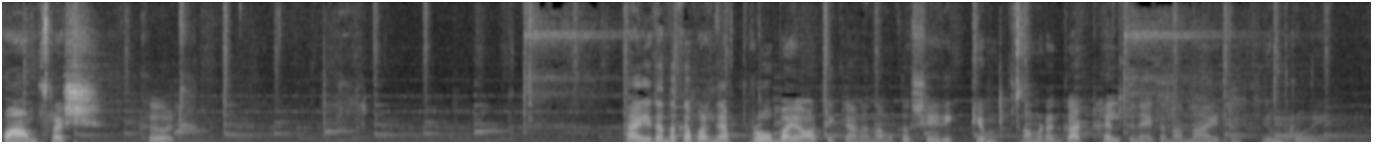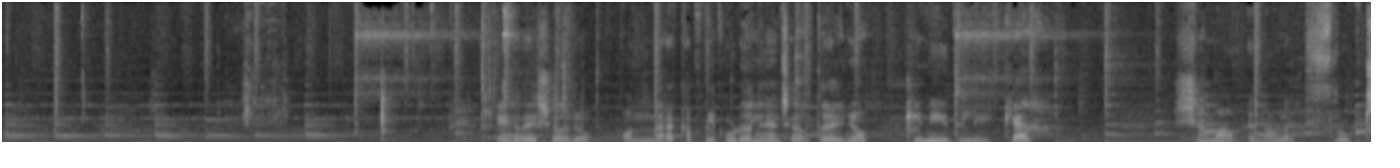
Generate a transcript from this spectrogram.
ഫാം ഫ്രഷ് കേർഡ് തൈരെന്നൊക്കെ പറഞ്ഞാൽ പ്രോബയോട്ടിക് ആണ്. നമുക്ക് ശരിക്കും നമ്മുടെ ഗട്ട് ഹെൽത്തിനെയൊക്കെ നന്നായിട്ട് ഇമ്പ്രൂവ് ചെയ്യും. ഏകദേശം ഒരു ഒന്നര കപ്പിൽ കൂടുതൽ ഞാൻ ചേർത്ത് കഴിഞ്ഞു. ഇനി ഇതിലേക്ക് ഷമാം എന്നുള്ള ഫ്രൂട്ട്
